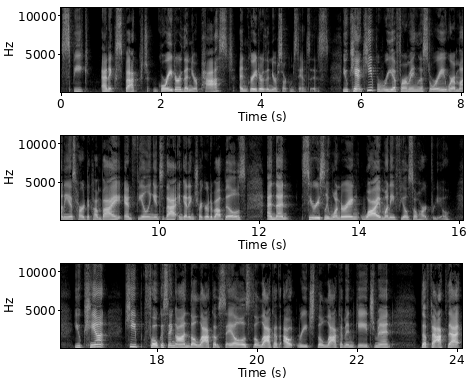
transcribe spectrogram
speak, and expect greater than your past and greater than your circumstances. You can't keep reaffirming the story where money is hard to come by and feeling into that and getting triggered about bills and then seriously wondering why money feels so hard for you. You can't keep focusing on the lack of sales, the lack of outreach, the lack of engagement, the fact that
